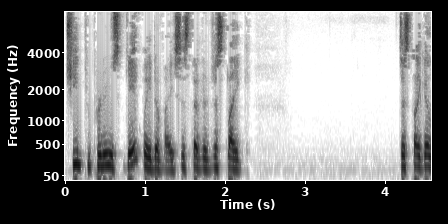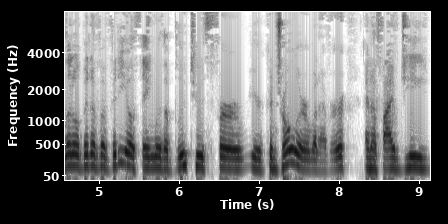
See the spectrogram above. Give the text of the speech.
cheap to produce gateway devices that are just like, just like a little bit of a video thing with a Bluetooth for your controller or whatever and a 5G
